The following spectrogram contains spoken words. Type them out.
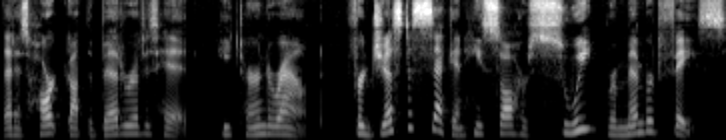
that his heart got the better of his head. He turned around. For just a second he saw her sweet, remembered face.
